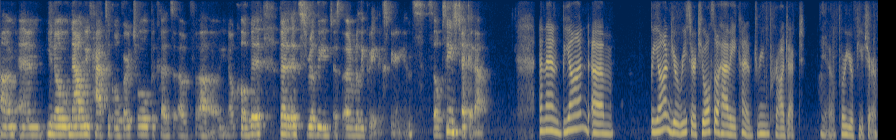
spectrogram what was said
um, and you know now we've had to go virtual because of uh, you know COVID. But it's really just a really great experience. So please check it out. And then beyond um, beyond your research, you also have a kind of dream project, you know, for your future.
